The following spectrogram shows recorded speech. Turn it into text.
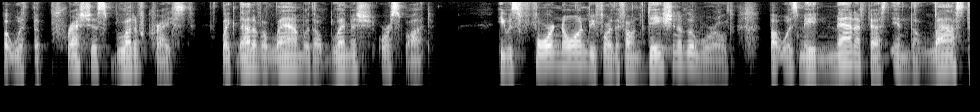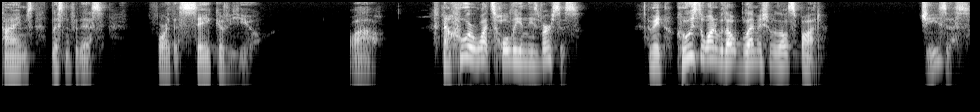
but with the precious blood of Christ, like that of a lamb without blemish or spot. He was foreknown before the foundation of the world, but was made manifest in the last times. Listen for this for the sake of you. Wow. Now, who or what's holy in these verses? I mean, who's the one without blemish and without spot? Jesus,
